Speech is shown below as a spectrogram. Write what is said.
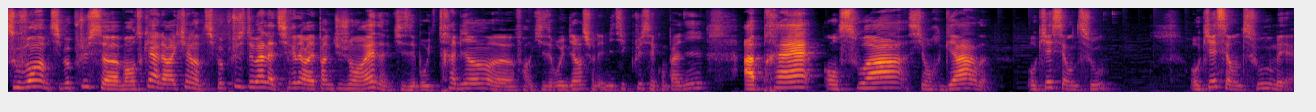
souvent un petit peu plus, euh, bah, en tout cas à l'heure actuelle, un petit peu plus de mal à tirer leur épingle du jeu en raid, qui se débrouillent très bien, euh, enfin qui se débrouillent bien sur les mythiques plus et compagnie. Après, en soi, si on regarde, ok c'est en dessous, ok c'est en dessous, mais...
